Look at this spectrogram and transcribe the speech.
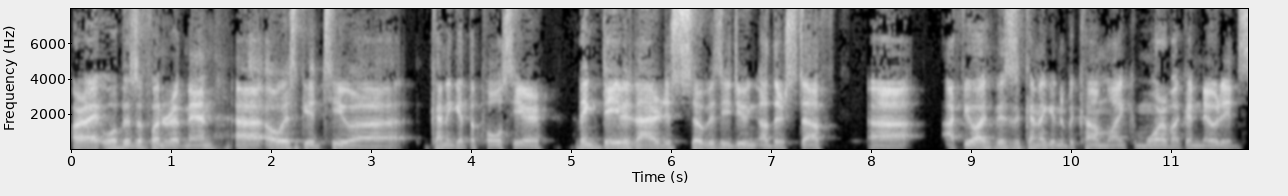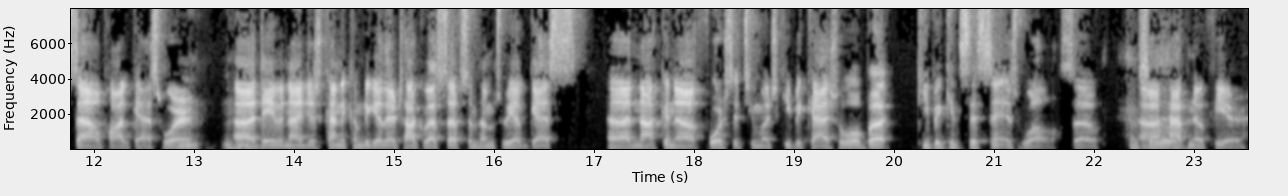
All right. Well, this is a fun rip, man. Uh, always good to uh, kind of get the pulse here. I think David and I are just so busy doing other stuff. Uh, I feel like this is kind of going to become like more of like a noted style podcast where mm-hmm. uh, David and I just kind of come together, talk about stuff. Sometimes we have guests. Uh, not going to force it too much, keep it casual, but keep it consistent as well. So uh, have no fear.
